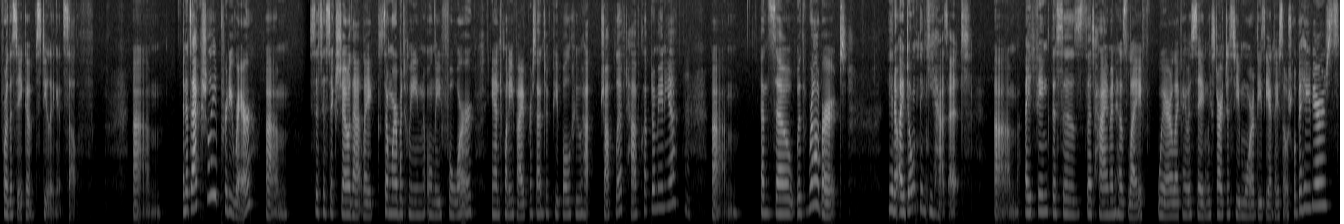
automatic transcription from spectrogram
for the sake of stealing itself. Um, and it's actually pretty rare. Um, statistics show that like somewhere between only 4 and 25% of people who ha- shoplift have kleptomania. Hmm. Um, and so with Robert, you know, I don't think he has it. Um, I think this is the time in his life where, like I was saying, we start to see more of these antisocial behaviors.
